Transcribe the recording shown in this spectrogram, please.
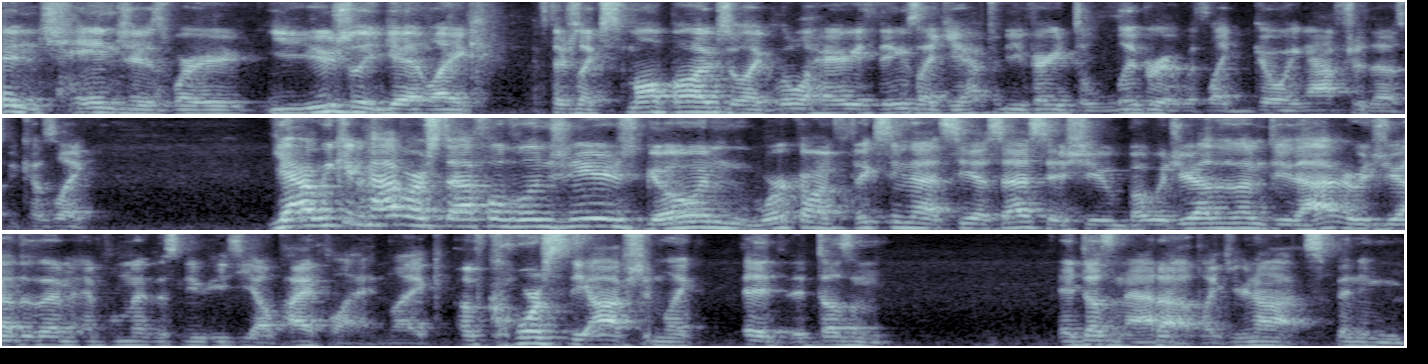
in changes where you usually get like if there's like small bugs or like little hairy things like you have to be very deliberate with like going after those because like yeah we can have our staff level engineers go and work on fixing that css issue but would you rather them do that or would you rather them implement this new etl pipeline? Like of course the option like it, it doesn't it doesn't add up. Like you're not spending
